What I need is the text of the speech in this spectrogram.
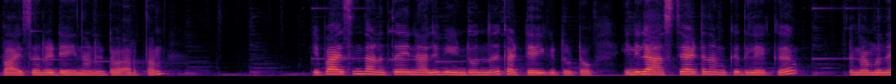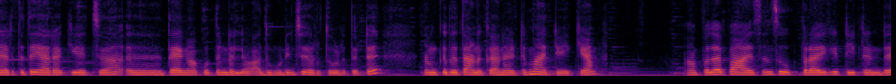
പായസം റെഡി ആയിന്നാണ് കേട്ടോ അർത്ഥം. ഈ പായസം തണുത്ത് കഴിഞ്ഞാൽ വീണ്ടും ഒന്ന് കട്ടിയായി കിട്ടും കേട്ടോ ഇനി ലാസ്റ്റായിട്ട് നമുക്ക് ഇതിലേക്ക് നമ്മൾ നേരത്തെ തയ്യാറാക്കി വെച്ച തേങ്ങാക്കൊത്തുണ്ടല്ലോ അതും കൂടി ചേർത്ത് കൊടുത്തിട്ട് നമുക്കിത് തണുക്കാനായിട്ട് മാറ്റി വയ്ക്കാം അപ്പോൾ ആ പായസം സൂപ്പറായി കിട്ടിയിട്ടുണ്ട്.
